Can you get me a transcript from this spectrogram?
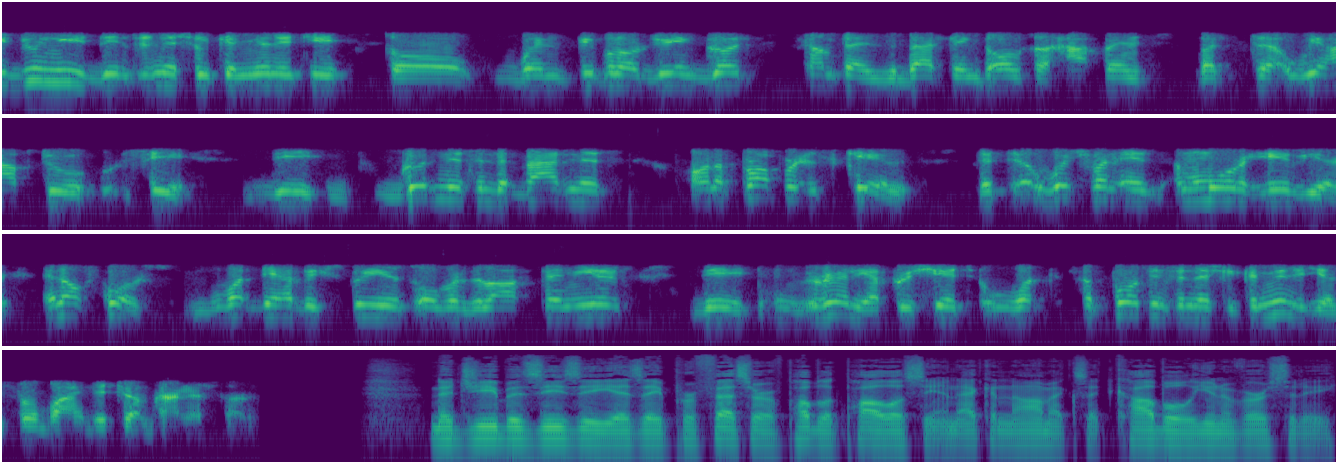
we do need the international community. So when people are doing good, sometimes the bad things also happen, but uh, we have to see the goodness and the badness on a proper scale. That uh, which one is more heavier? And of course, what they have experienced over the last 10 years, they really appreciate what support international community has provided to Afghanistan. Najeeb Azizi is a professor of public policy and economics at Kabul University.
